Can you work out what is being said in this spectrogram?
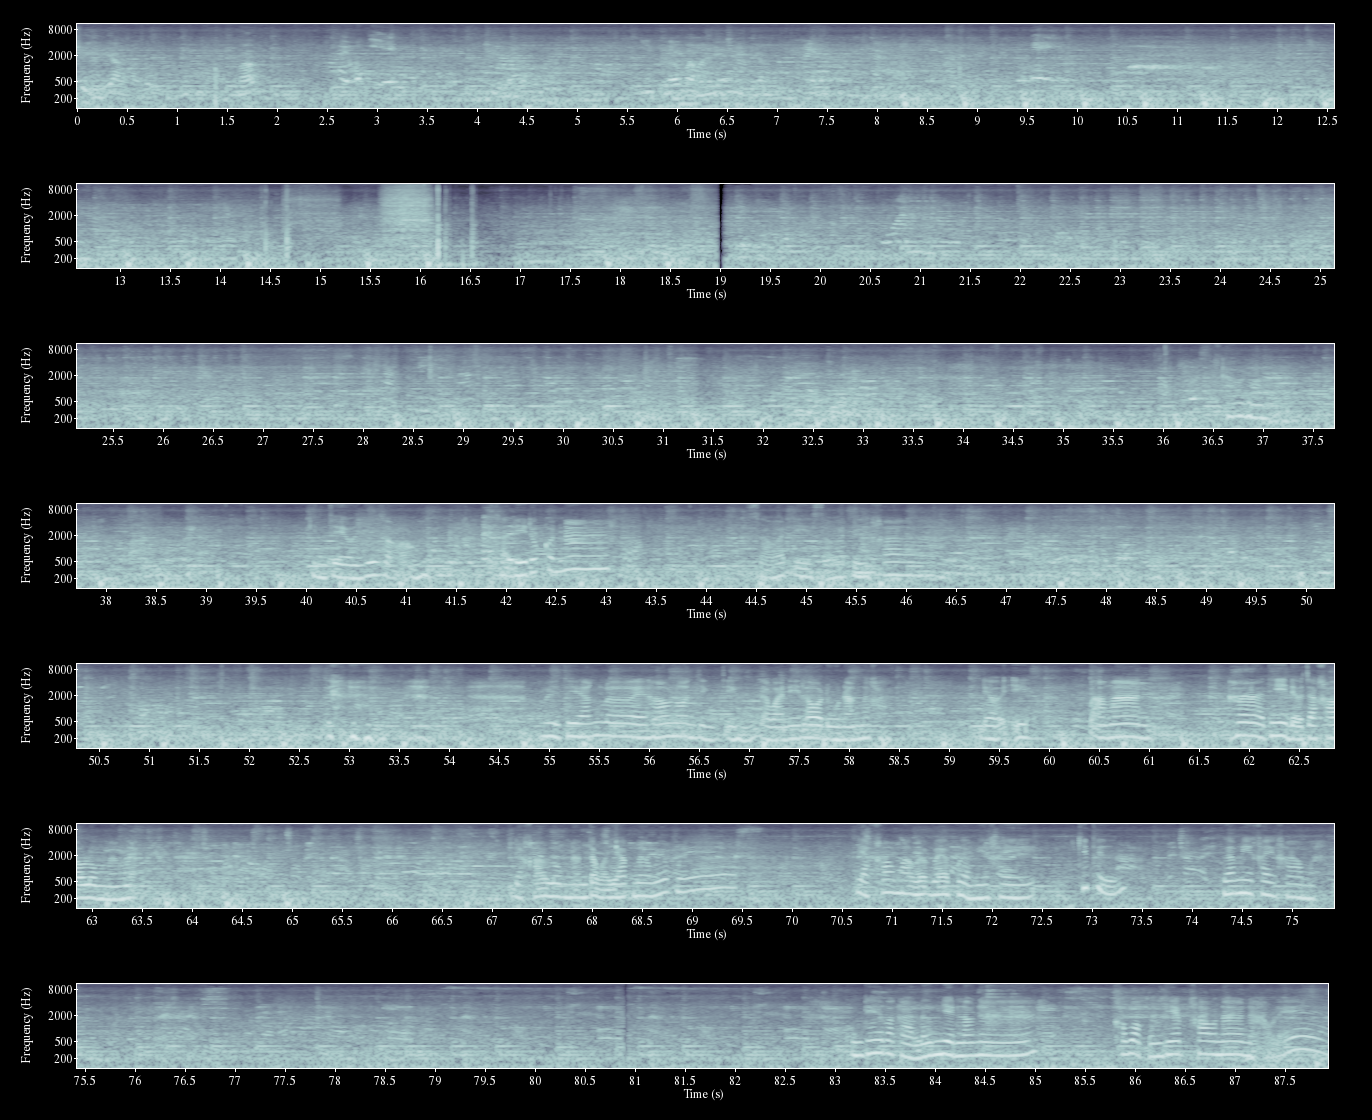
ฉี่ยังครับลูกฮะใครเสองสวัสดีทุกคนนะ สวัสดี สวัสดีค่ะไม่เที่ยงเลยเฮานอนจริง ๆ แต่วันนี้รอดูนังนะคะ เดี๋ยวอีกประมาณ5นาทีเดี๋ยวจะเข้าลงนังแหละ เดี๋ยวเข้าลงนังแต่ว่ายากมาแวบ อยากเข้ามาแวบๆเผื่อมีใครคิดถึงเพื่อมีใครเข้ามากรุงเทพอากาศเริ่มเย็นแล้วนะ เขาบอกกรุงเทพเข้าหน้าหนาวแล้ว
